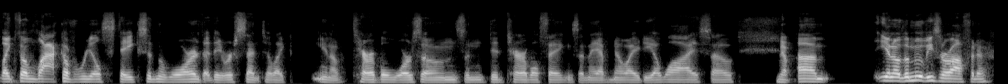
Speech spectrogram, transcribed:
like the lack of real stakes in the war that they were sent to like you know terrible war zones and did terrible things and they have no idea why so Yep. um you know the movies are often a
